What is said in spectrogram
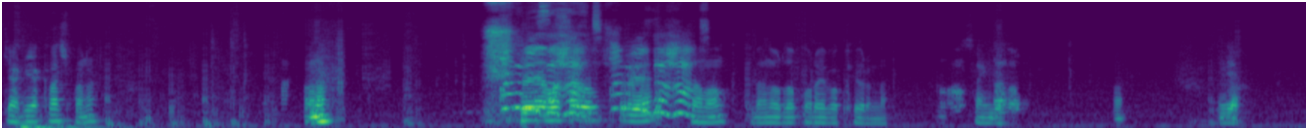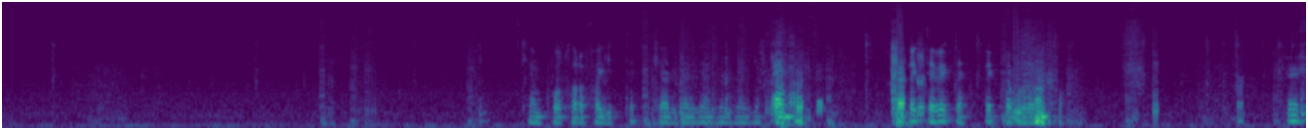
Gel yaklaş bana. Enemies Şuraya bakalım, şuraya. Tamam, ben orada oraya bakıyorum ben. Sen gel. Gel. Kempo o tarafa gitti. Gel gel gel gel gel. gel. Bekle bekle. Bekle burada bekle.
